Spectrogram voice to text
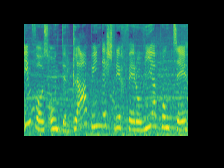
Infos unter club-ferrovia.ch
